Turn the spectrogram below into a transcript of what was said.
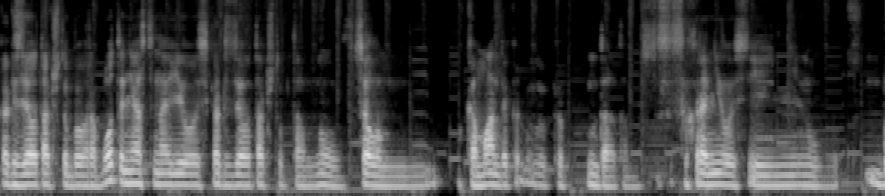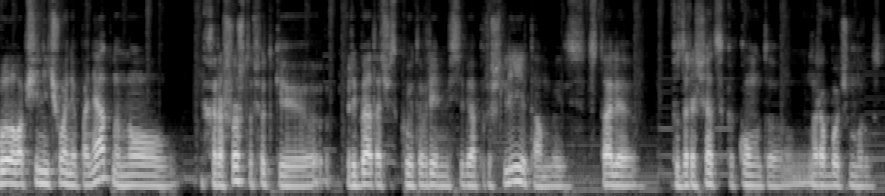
как сделать так, чтобы работа не остановилась, как сделать так, чтобы там, ну, в целом команда как, ну, да, там, сохранилась и ну, было вообще ничего не понятно, но хорошо, что все-таки ребята через какое-то время в себя пришли там и стали возвращаться к какому-то рабочему руслу.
